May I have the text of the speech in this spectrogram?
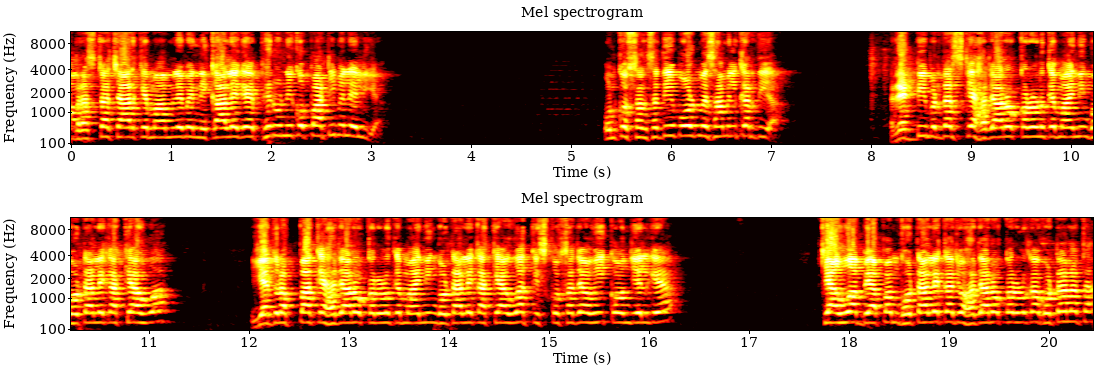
भ्रष्टाचार के मामले में निकाले गए, फिर उन्हीं को पार्टी में ले लिया। उनको संसदीय बोर्ड में शामिल कर दिया। रेड्डी ब्रदर्स के हज़ारों करोड़ के माइनिंग घोटाले का क्या हुआ? येदुरप्पा के हज़ारों करोड़ के माइनिंग घोटाले का क्या हुआ? किसको सजा हुई? कौन जेल गया? क्या हुआ व्यापम घोटाले का जो हज़ारों करोड़ का घोटाला था?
